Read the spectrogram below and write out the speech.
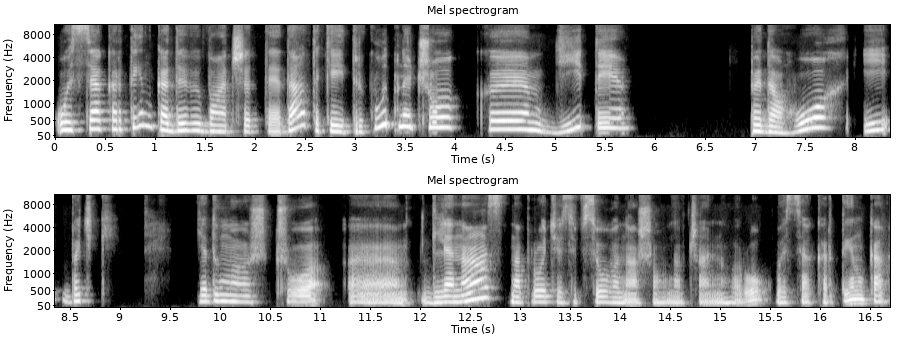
ось ця картинка, де ви бачите, да, такий трикутничок, е, діти, педагог і батьки. Я думаю, що е, для нас на протязі всього нашого навчального року ось ця картинка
